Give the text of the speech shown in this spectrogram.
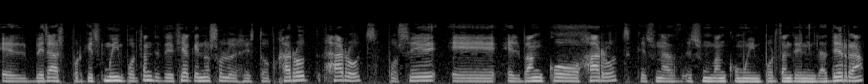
el, verás, porque es muy importante, te decía que no solo es esto. Harrods posee el banco Harrods, que es, una, es un banco muy importante en Inglaterra,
